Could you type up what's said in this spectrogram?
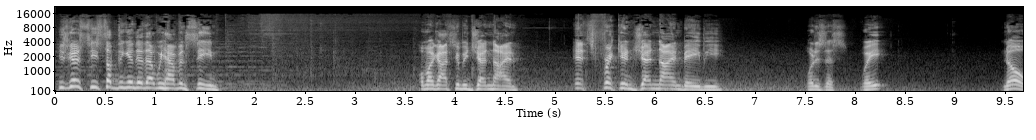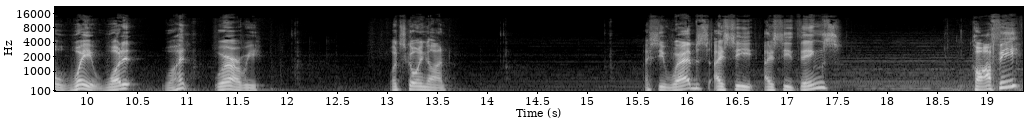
He's gonna see something in there that we haven't seen. Oh my god, it's gonna be Gen 9. It's freaking Gen 9, baby. What is this? Wait. No, wait, what it what? Where are we? What's going on? I see webs. I see I see things. Coffee.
